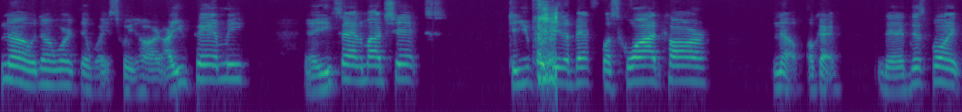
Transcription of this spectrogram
No, it don't work that way, sweetheart. Are you paying me? Are you signing my checks? Can you put me in the back for a squad car? No. Okay. Then at this point,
